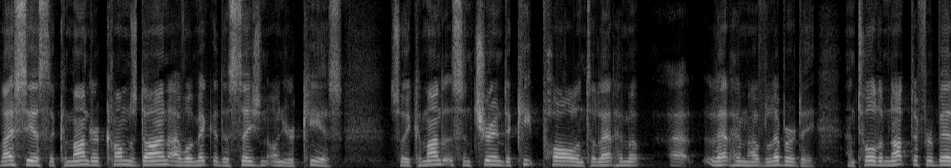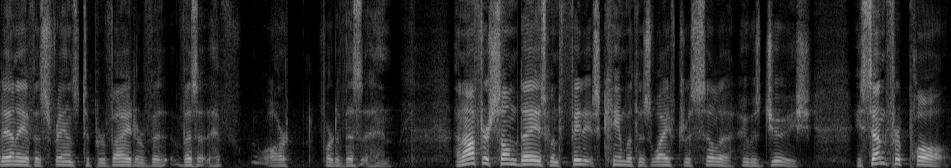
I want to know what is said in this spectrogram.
Lysias the commander comes down, I will make a decision on your case. So he commanded the centurion to keep Paul and to let him, uh, let him have liberty, and told him not to forbid any of his friends to provide or vi- visit him, or for to visit him. And after some days, when Felix came with his wife Drusilla, who was Jewish, he sent for Paul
